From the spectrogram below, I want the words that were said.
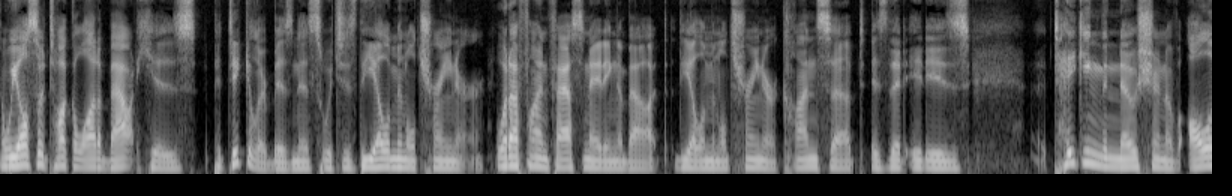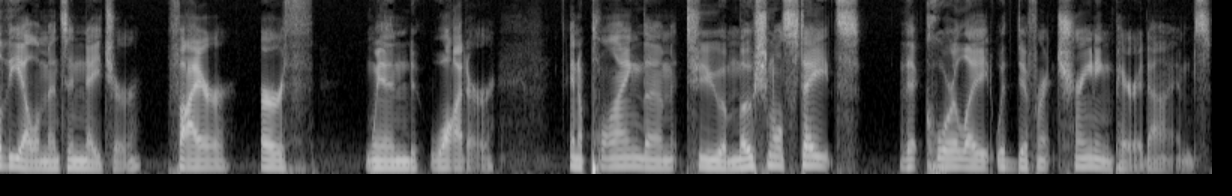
and we also talk a lot about his particular business, which is the elemental trainer. What I find fascinating about the elemental trainer concept is that it is taking the notion of all of the elements in nature fire, earth, wind, water and applying them to emotional states that correlate with different training paradigms.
